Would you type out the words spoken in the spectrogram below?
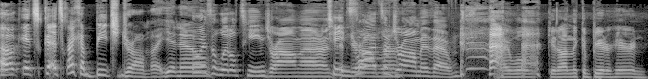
Oh, it's it's like a beach drama, you know. It was a little teen drama. Teen it's lots of drama though. I will get on the computer here and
